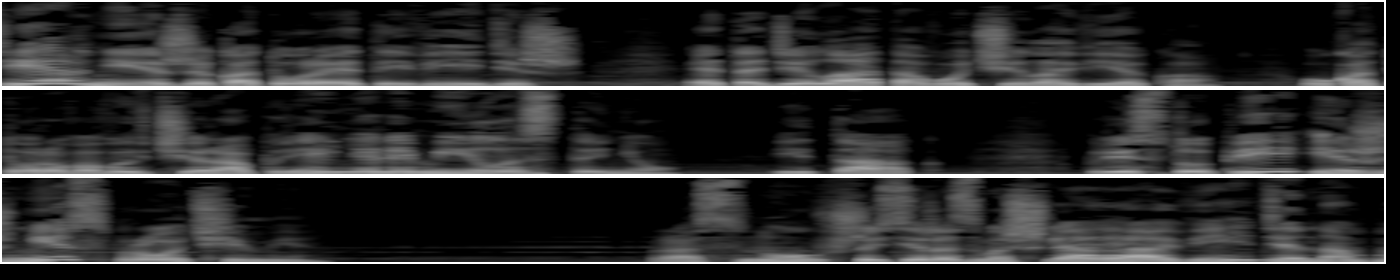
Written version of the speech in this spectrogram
Тернии же, которые ты видишь, это дела того человека, у которого вы вчера приняли милостыню. Итак, приступи и жни с прочими. Проснувшись и размышляя о виденном,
